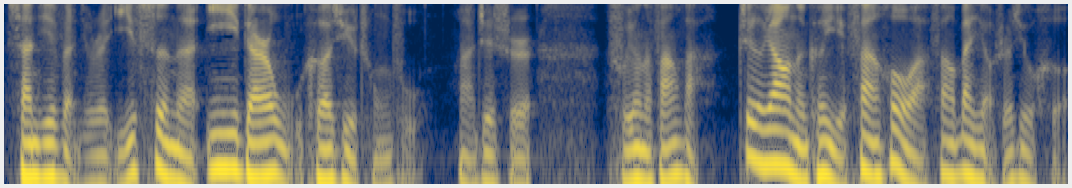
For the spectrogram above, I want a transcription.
三七粉就是一次呢一点五克去冲服啊，这是服用的方法。这个药呢可以饭后啊，饭后半小时就喝。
